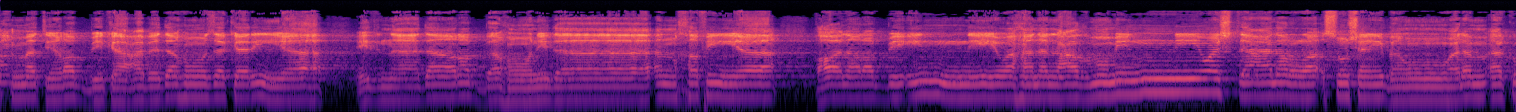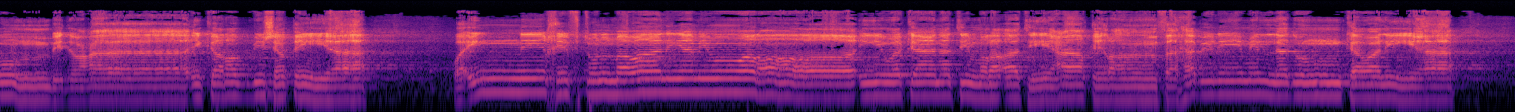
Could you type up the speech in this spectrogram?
رحمة ربك عبده زكريا إذ نادى ربه نداء خفيا. قال رب إني وهن العظم مني واشتعل الرأس شيبا ولم أكن بدعائك رب شقيا. وإني خفت الموالي من ورائي وكانت امرأتي عاقرا فهب لي من لدنك وليا.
